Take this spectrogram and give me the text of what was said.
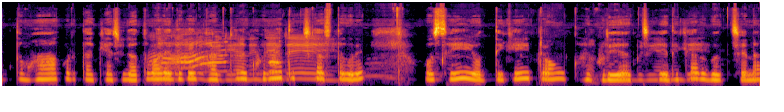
একদম হাঁ করে তাকিয়ে আছে যতবার এদিকে ঘাট ধরে ঘুরিয়ে দিচ্ছে আস্তে করে ও সেই ওর দিকেই টং করে ঘুরে যাচ্ছে এদিকে আর ঘুরছে না।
